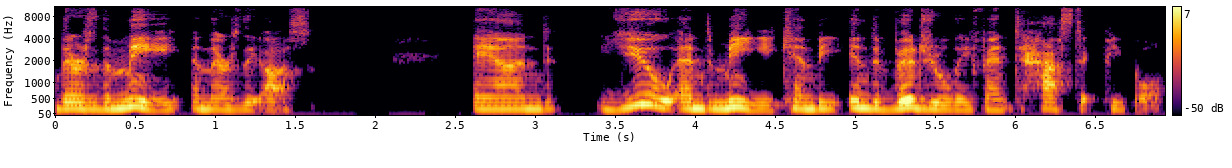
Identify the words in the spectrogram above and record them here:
there's the me, and there's the us. And you and me can be individually fantastic people.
